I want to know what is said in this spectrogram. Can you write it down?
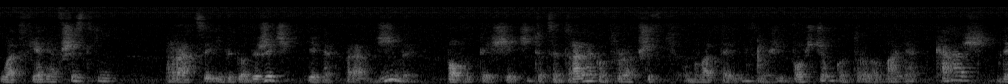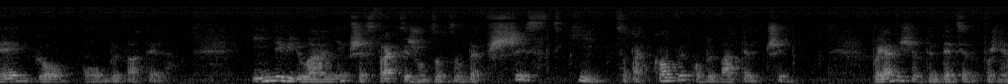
ułatwiania wszystkim pracy i wygody życia. Jednak prawdziwy powód tej sieci to centralna kontrola wszystkich obywateli z możliwością kontrolowania każdego obywatela indywidualnie przez frakcję rządzącą we wszystkim, co takowy obywatel czyni. Pojawi się tendencja do tworzenia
